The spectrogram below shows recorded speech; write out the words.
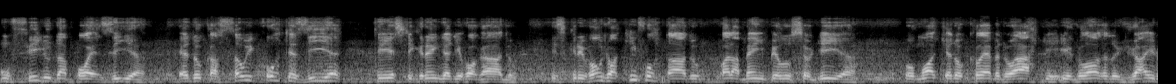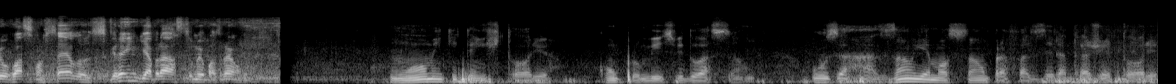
um filho da poesia, educação e cortesia tem este grande advogado. Escrivão Joaquim Furtado, parabéns pelo seu dia. O mote é do Kleber Duarte e glosa do Jairo Vasconcelos. Grande abraço, meu patrão. Um homem que tem história, compromisso e doação, usa razão e emoção para fazer a trajetória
